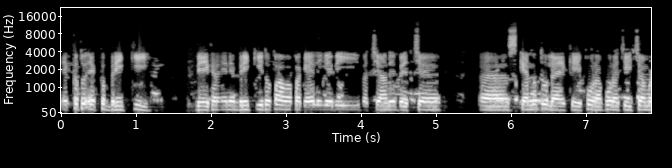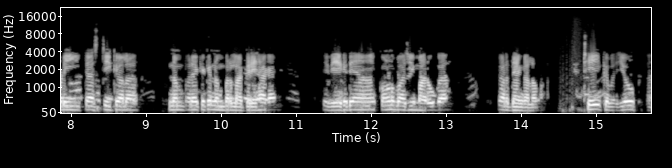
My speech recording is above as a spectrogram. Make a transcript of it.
ਇੱਕ ਤੋਂ ਇੱਕ ਬਰੀਕੀ ਵੇਖ ਰਹੇ ਨੇ, ਬਰੀਕੀ ਤੋਂ ਭਾਵ ਆਪਾਂ ਕਹਿ ਲਈਏ ਵੀ ਬੱਚਿਆਂ ਦੇ ਵਿੱਚ ਸਕਿਨ ਤੋਂ ਲੈ ਕੇ ਭੋਰਾ ਭੋਰਾ ਚੀਜ਼, ਚਮੜੀ ਟੈਸਟੀਕਲ ਨੰਬਰ ਇੱਕ ਇੱਕ ਨੰਬਰ ਲੱਗ ਰਿਹਾ ਹੈਗਾ। ਤੇ ਵੇਖਦੇ ਆ ਕੌਣ ਬਾਜੀ ਮਾਰੂਗਾ ਕਰਦੇ ਆ ਗੱਲਬਾਤ। ਠੀਕ ਹੈ ਬਾਈ ਓਕੇ।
